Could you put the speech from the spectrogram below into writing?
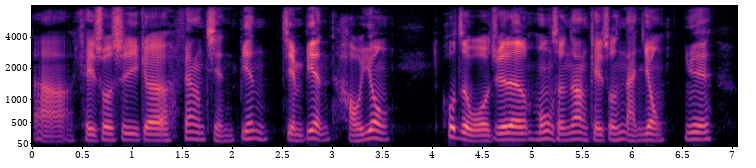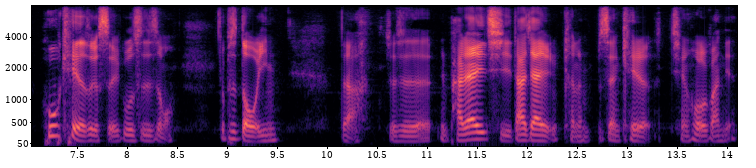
啊，可以说是一个非常简便、简便好用，或者我觉得某种程度上可以说是难用，因为 Who care 这个谁故事是什么？这不是抖音，对吧？就是你排在一起，大家也可能不是很 care 前后的观点，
